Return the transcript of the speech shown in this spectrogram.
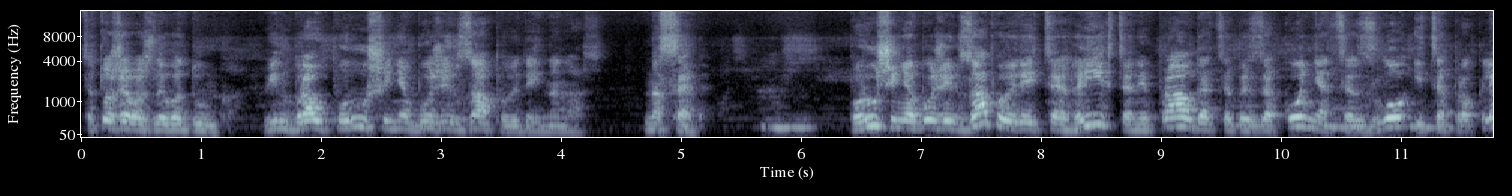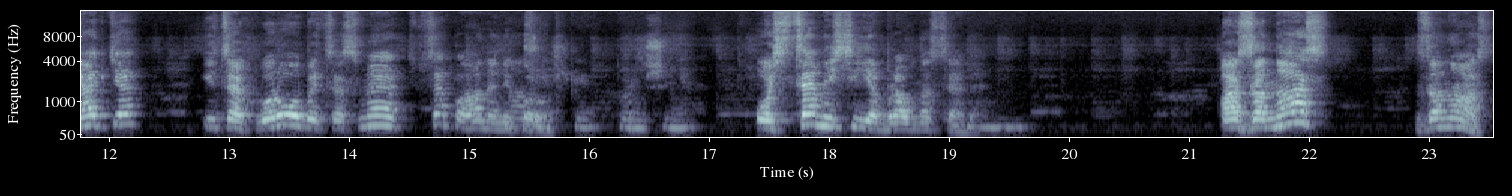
Це теж важлива думка. Він брав порушення Божих заповідей на нас, на себе. Порушення Божих заповідей це гріх, це неправда, це беззаконня, це зло і це прокляття, і це хвороби, це смерть, все погане не хороше. Ось це Месія брав на себе. А за нас, за нас,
